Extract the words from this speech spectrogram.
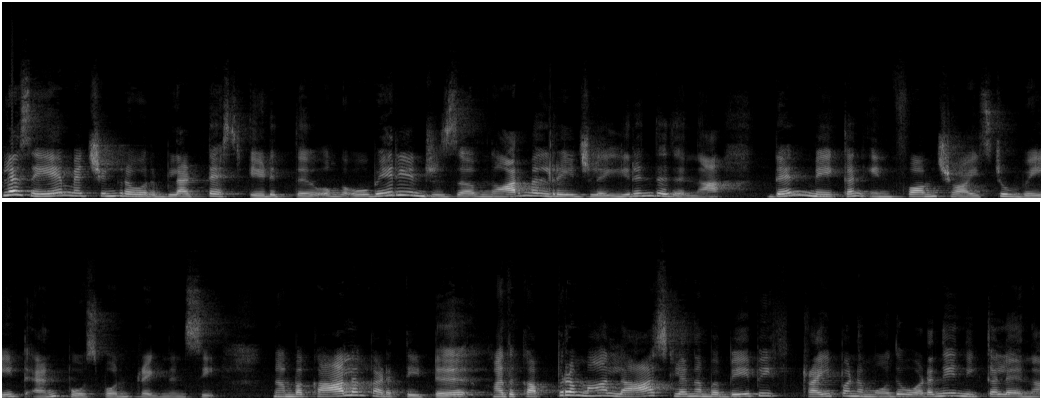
ப்ளஸ் ஏஎம்ஹெச்ங்கிற ஒரு பிளட் டெஸ்ட் எடுத்து உங்கள் ஒவேரியன் ரிசர்வ் நார்மல் ரேஞ்சில் இருந்ததுன்னா then make an inform choice to wait and postpone pregnancy நம்ம காலம் கடத்திட்டு அதுக்கப்புறமா லாஸ்ட்டில் நம்ம பேபி ட்ரை பண்ணும் போது உடனே நிற்கலைன்னா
